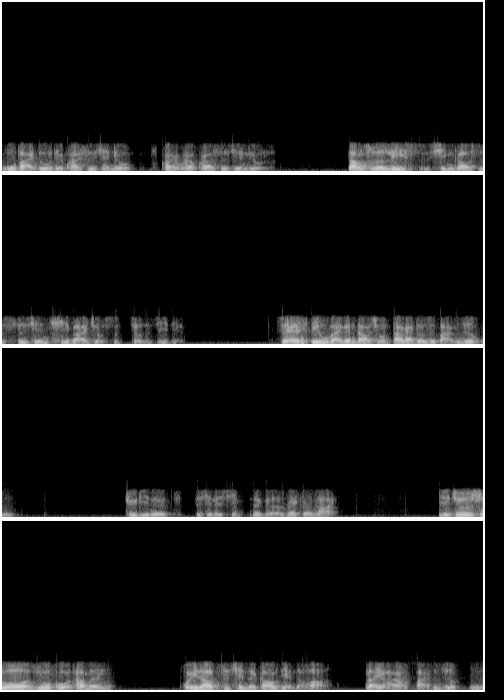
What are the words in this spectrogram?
五百多点，快四千六，快快快要四千六了。当初的历史新高是四千七百九十九十几点，所以 S P 五百跟道琼大概都是百分之五，距离那个之前的新那个 record high。也就是说，如果他们回到之前的高点的话，那也还有百分之五。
